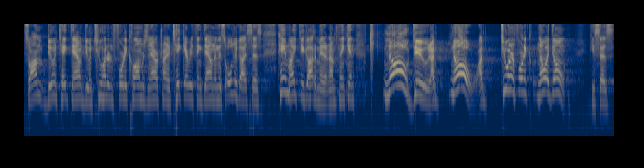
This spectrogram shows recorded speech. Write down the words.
So I'm doing takedown, doing 240 kilometers an hour, trying to take everything down. And this older guy says, Hey, Mike, you got a minute? And I'm thinking, No, dude, I'm, no, I'm 240. No, I don't. He says,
